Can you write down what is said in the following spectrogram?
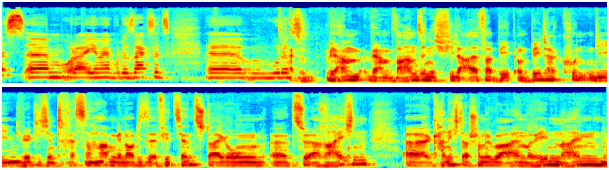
ist? Ähm, oder jemand, wo du sagst jetzt, äh, wo das. Also wir haben, wir haben wahnsinnig viele Alpha- und Beta-Kunden, die, mhm. die, wirklich Interesse mhm. haben, genau diese Effizienzsteigerung äh, zu erreichen. Äh, kann ich da schon über einen reden? Nein, mhm.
